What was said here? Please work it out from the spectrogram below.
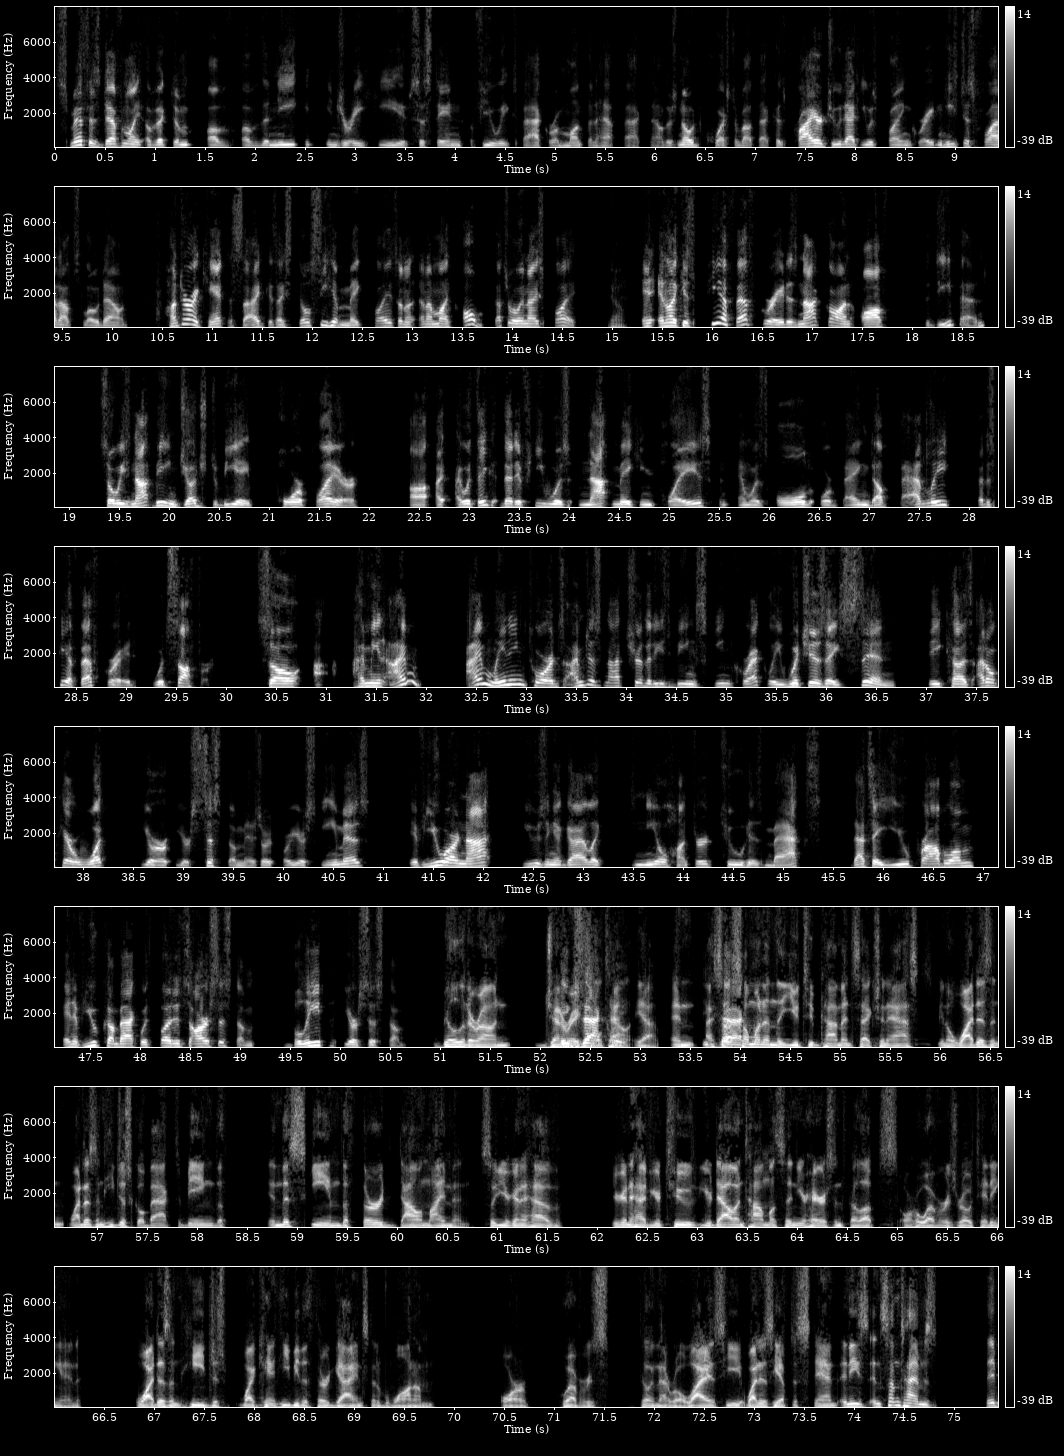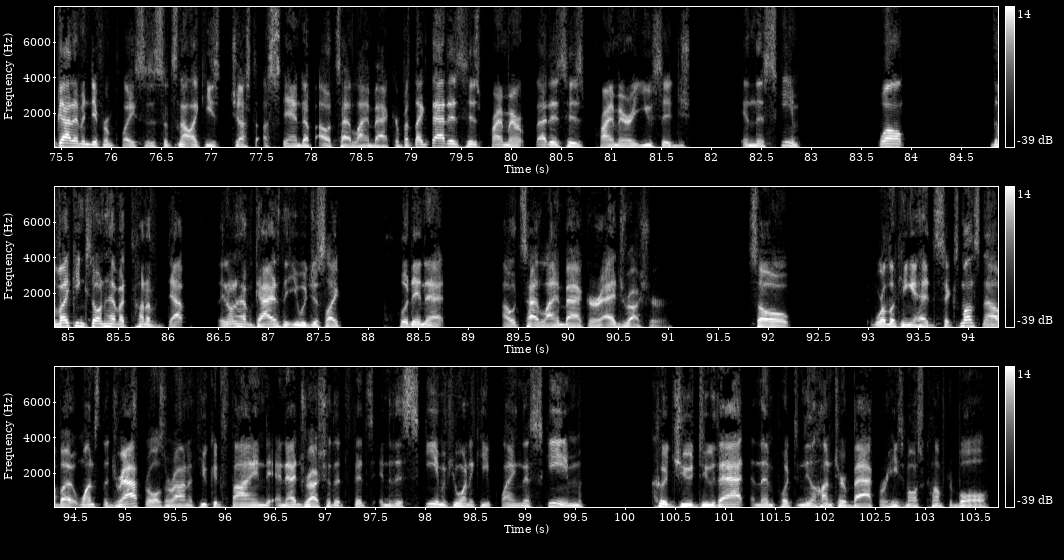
Smith is definitely a victim of of the knee injury he sustained a few weeks back or a month and a half back now. There's no question about that because prior to that he was playing great and he's just flat out slowed down. Hunter, I can't decide because I still see him make plays and, and I'm like, oh, that's a really nice play. Yeah. And, and like his PFF grade has not gone off the deep end, so he's not being judged to be a poor player. Uh, I, I would think that if he was not making plays and, and was old or banged up badly, that his PFF grade would suffer. So I, I mean, I'm I'm leaning towards I'm just not sure that he's being schemed correctly, which is a sin because I don't care what your your system is or, or your scheme is. If you are not using a guy like Danielle Hunter to his max, that's a you problem. And if you come back with, but it's our system, bleep your system. build it around generational Exactly. talent. Yeah. And I saw someone in the YouTube comment section asked, you know, why doesn't why doesn't he just go back to being the in this scheme the third down lineman? So you're gonna have you're gonna have your two your Dalvin Tomlinson, your Harrison Phillips, or whoever is rotating in. Why doesn't he just why can't he be the third guy instead of Wonnum or whoever's filling that role? Why is he why does he have to stand and he's and sometimes they've got him in different places, so it's not like he's just a stand up outside linebacker, but like that is his primary that is his primary usage in this scheme. Well, the Vikings don't have a ton of depth. They don't have guys that you would just like put in at outside linebacker edge rusher. So we're looking ahead six months now, but once the draft rolls around, if you could find an edge rusher that fits into this scheme, if you want to keep playing this scheme, could you do that and then put Danielle Hunter back where he's most comfortable,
